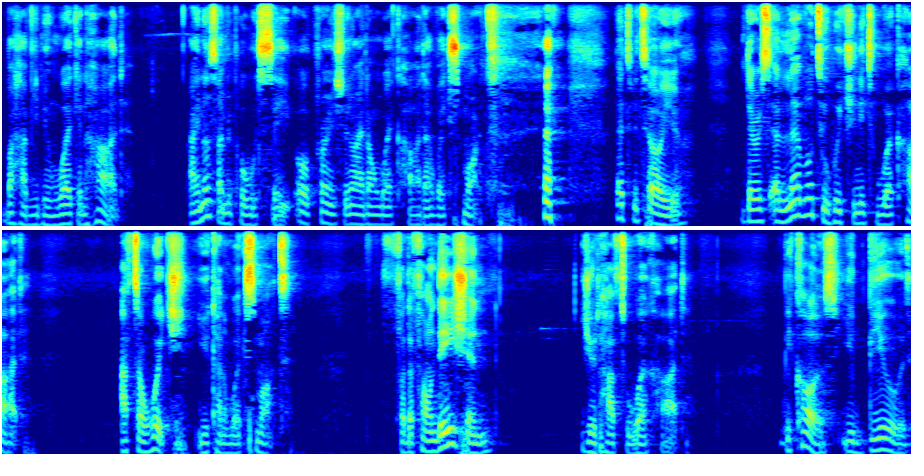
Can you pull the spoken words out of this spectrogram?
but have you been working hard? I know some people would say, Oh, Prince, you know, I don't work hard, I work smart. Let me tell you, there is a level to which you need to work hard, after which you can work smart. For the foundation, you'd have to work hard because you build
